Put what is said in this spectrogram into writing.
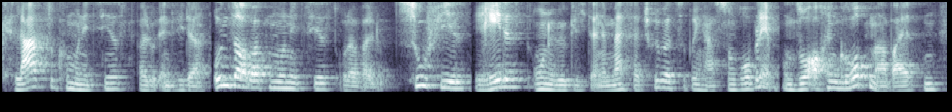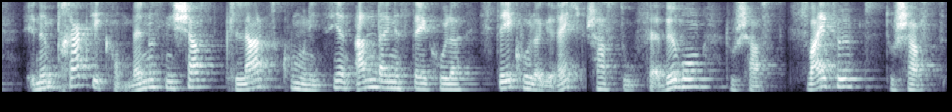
klar zu kommunizierst, weil du entweder unsauber kommunizierst oder weil du zu viel redest, ohne wirklich deine Message rüberzubringen, hast du ein Problem. Und so auch in Gruppenarbeiten in einem Praktikum, wenn du es nicht schaffst, klar zu kommunizieren an deine Stakeholder, Stakeholder gerecht, schaffst du Verwirrung, du schaffst Zweifel, du schaffst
